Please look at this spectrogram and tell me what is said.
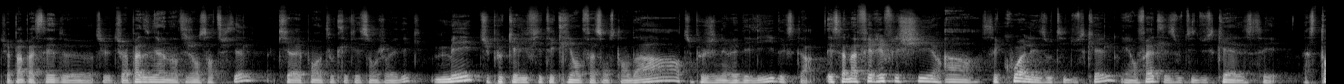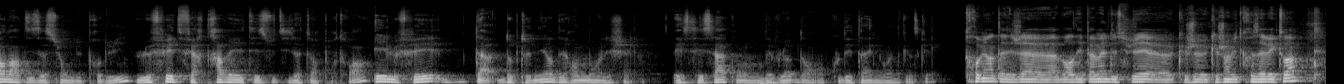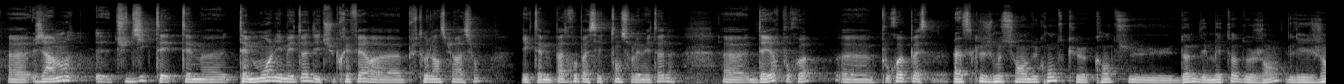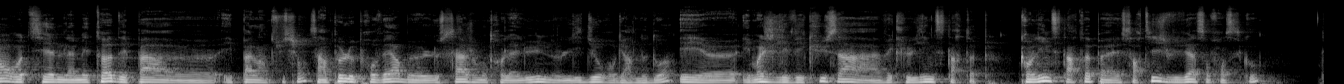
Tu vas pas passer de, tu, vas pas devenir une intelligence artificielle qui répond à toutes les questions juridiques, mais tu peux qualifier tes clients de façon standard, tu peux générer des leads, etc. Et ça m'a fait réfléchir à c'est quoi les outils du scale? Et en fait, les outils du scale, c'est la standardisation du produit, le fait de faire travailler tes utilisateurs pour toi, et le fait d'obtenir des rendements à l'échelle. Et c'est ça qu'on développe dans Coup d'État et One Can Scale. Trop bien, tu as déjà abordé pas mal de sujets euh, que j'ai envie de creuser avec toi. Euh, généralement, euh, tu dis que tu aimes, moins les méthodes et tu préfères plutôt l'inspiration et que t'aimes pas trop passer de temps sur les méthodes. D'ailleurs, pourquoi? Pourquoi Parce que je me suis rendu compte que quand tu donnes des méthodes aux gens, les gens retiennent la méthode et pas, pas l'intuition. C'est un peu le proverbe le sage montre la lune, l'idiot regarde le doigt. Et, et moi, je l'ai vécu ça avec le Lean Startup. Quand Lean Startup est sorti, je vivais à San Francisco.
